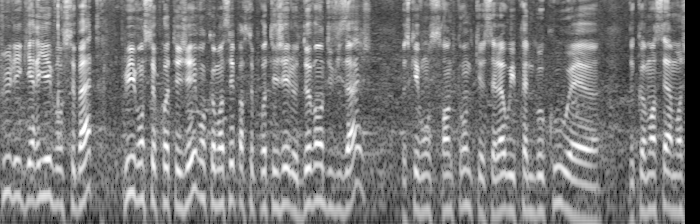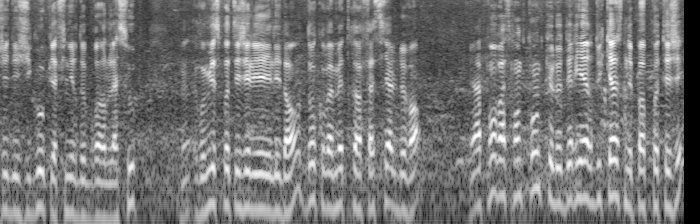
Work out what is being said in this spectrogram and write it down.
plus les guerriers vont se battre, plus ils vont se protéger. Ils vont commencer par se protéger le devant du visage, parce qu'ils vont se rendre compte que c'est là où ils prennent beaucoup, et euh, de commencer à manger des gigots puis à finir de boire de la soupe. Il vaut mieux se protéger les, les dents, donc on va mettre un facial devant. Et après on va se rendre compte que le derrière du casque n'est pas protégé.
